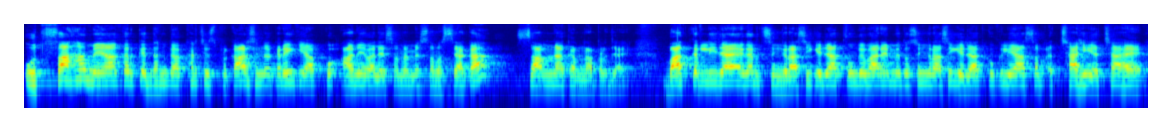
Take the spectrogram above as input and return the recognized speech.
उत्साह में आकर के धन का खर्च इस प्रकार से ना करें कि आपको आने वाले समय में समस्या का सामना करना पड़ जाए। बात कर ली जाए अगर सिंह राशि के जातकों के बारे में तो सिंह राशि के जातकों के लिए आज सब अच्छा ही अच्छा है।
